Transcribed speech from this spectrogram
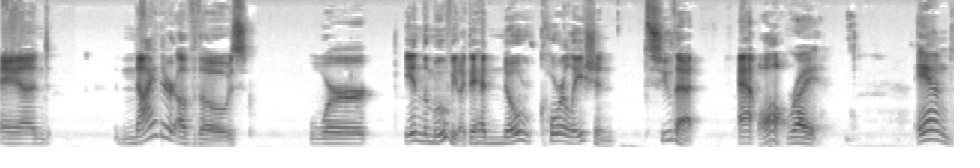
And neither of those were in the movie. Like they had no correlation to that at all. Right. And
